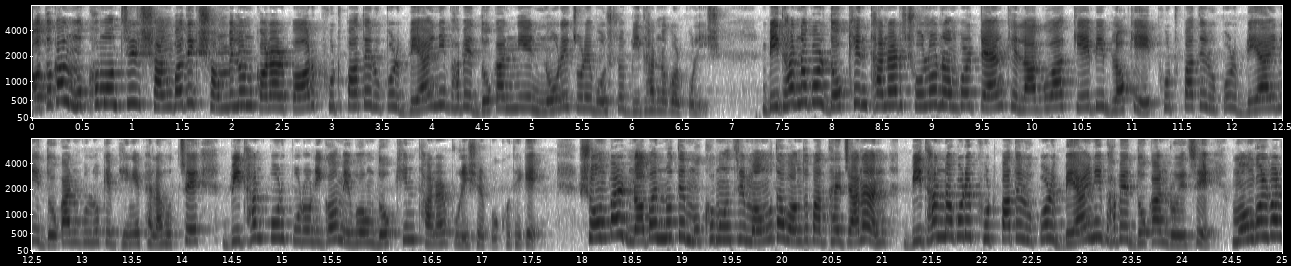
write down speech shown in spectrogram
গতকাল মুখ্যমন্ত্রীর সাংবাদিক সম্মেলন করার পর ফুটপাতের উপর বেআইনিভাবে দোকান নিয়ে নড়ে চড়ে বসল বিধাননগর পুলিশ। বিধাননগর দক্ষিণ থানার ষোলো নম্বর ট্যাঙ্ক লাগোয়া কেবি ব্লকে ফুটপাতের উপর বেআইনি দোকানগুলোকে ভেঙে ফেলা হচ্ছে বিধানপুর পুর নিগম এবং দক্ষিণ থানার পুলিশের পক্ষ থেকে। সোমবার নবান্নতে মুখ্যমন্ত্রী মমতা বন্দ্যোপাধ্যায় জানান, বিধাননগরে ফুটপাতের উপর বেআইনিভাবে দোকান রয়েছে। মঙ্গলবার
